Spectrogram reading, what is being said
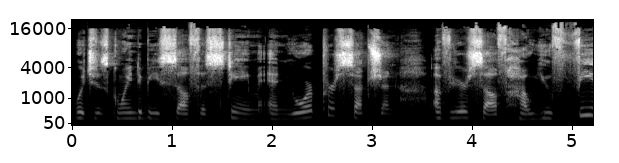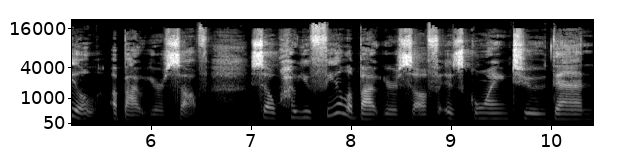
which is going to be self-esteem and your perception of yourself, how you feel about yourself. So how you feel about yourself is going to then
